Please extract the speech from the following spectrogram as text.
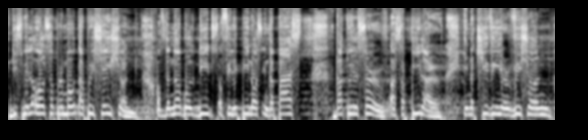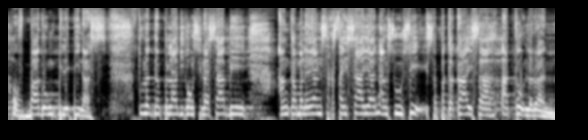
This will also promote appreciation of the noble deeds of Filipinos in the past that will serve as a pillar in achieving your vision of bagong Pilipinas. Tulad ng palagi kong sinasabi, ang kamalayan sa kasaysayan ang susi sa pagkakaisa at kaunlaran.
